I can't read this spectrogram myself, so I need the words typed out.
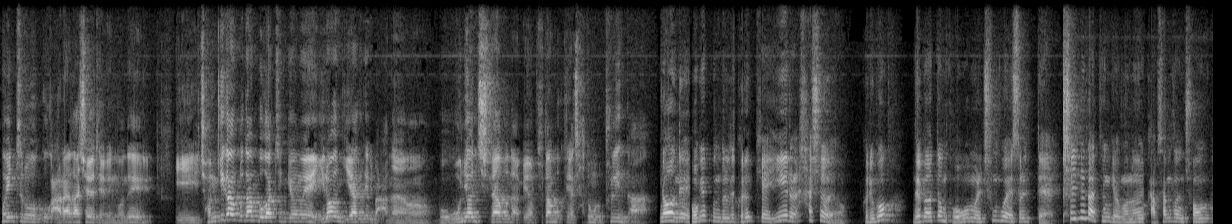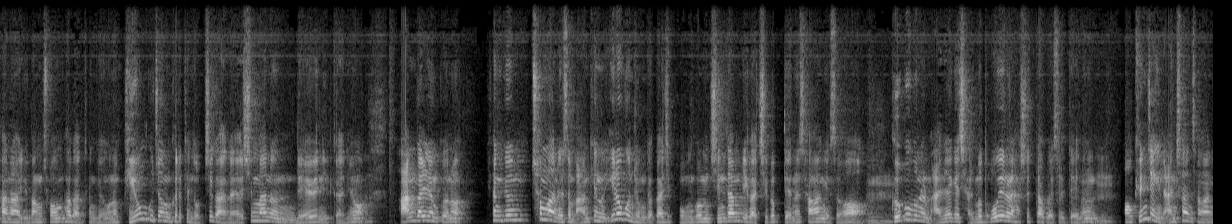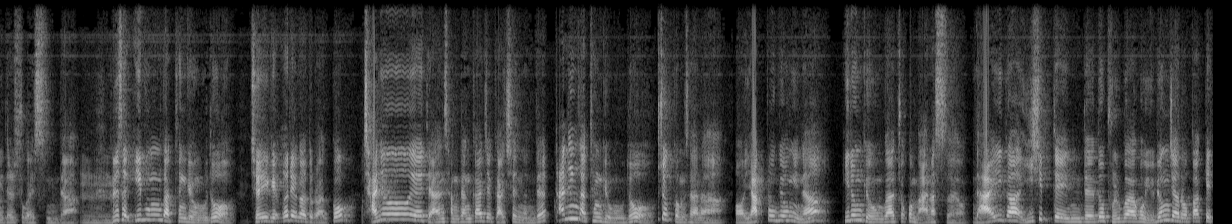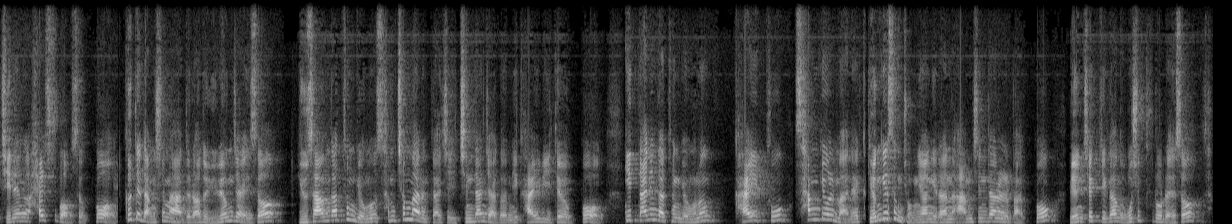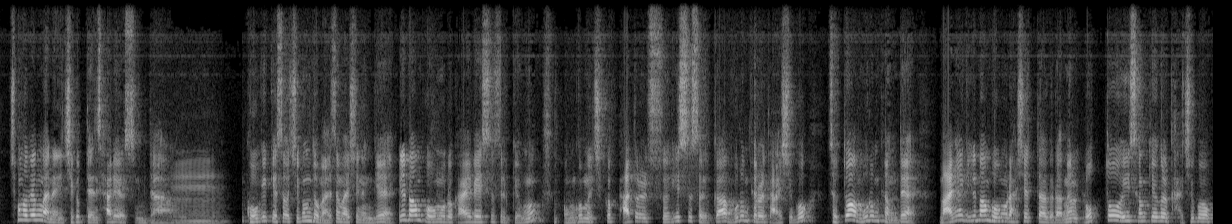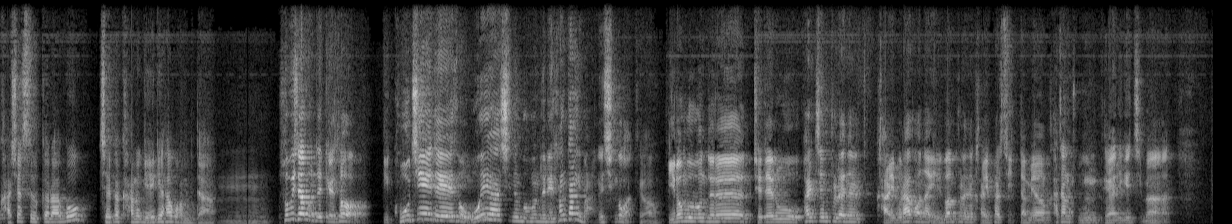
포인트로 꼭 알아가셔야 되는 거는 이 전기간 부담부 같은 경우에 이런 이야기들이 많아요. 뭐 5년 지나고 나면 부담부 그냥 자동으로 풀린다. 어, 네. 고객분들도 그렇게 이해를 하셔요. 그리고 내가 어떤 보험을 청구했을 때 실비 같은 경우는 갑상선 초음파나 유방 초음파 같은 경우는 비용 구조는 그렇게 높지가 않아요. 10만 원 내외니까요. 암 관련 거는 평균 천만 원에서 많게는 1억 원 정도까지 보험금 진단비가 지급되는 상황에서 음. 그 부분을 만약에 잘못 오해를 하셨다고 했을 때는 음. 어, 굉장히 난처한 상황이 될 수가 있습니다. 음. 그래서 이분 같은 경우도 저에게 의뢰가 들어왔고 자녀에 대한 상담까지 같이 했는데 따님 같은 경우도 추적 검사나 어, 약 복용이나 이런 경우가 조금 많았어요. 나이가 20대인데도 불구하고 유병자로밖에 진행을 할 수가 없었고 그때 당시만 하더라도 유병자에서 유사암 같은 경우 3천만 원까지 진단 자금이 가입이 되었고 이 따님 같은 경우는 가입 후 3개월 만에 경계성 종양이라는 암 진단을 받고 면책 기간 50%로 해서 1,500만 원이 지급된 사례였습니다. 음. 고객께서 지금도 말씀하시는 게 일반 보험으로 가입했을 경우 보험금을 지급받을 수 있었을까 물음표를 다시고 저 또한 물음표인데 만약에 일반 보험을 하셨다 그러면 로또의 성격을 가지고 가셨을 거라고 제가 간혹 얘기하고 합니다. 음. 소비자분들께서 이 고지에 대해서 오해하시는 부분들이 상당히 많으신 것 같아요. 이런 부분들은 제대로 할증 플랜을 가입을 하거나 일반 플랜을 가입할 수 있다면 가장 좋은 대안이겠지만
